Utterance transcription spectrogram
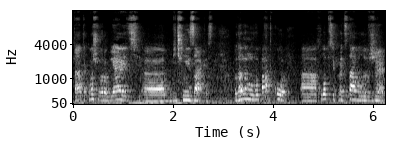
та також виробляють е, бічний захист. У даному випадку хлопці представили вже,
